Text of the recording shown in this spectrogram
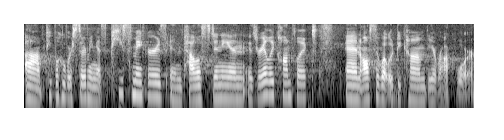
uh, people who were serving as peacemakers in Palestinian Israeli conflict, and also what would become the Iraq War.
